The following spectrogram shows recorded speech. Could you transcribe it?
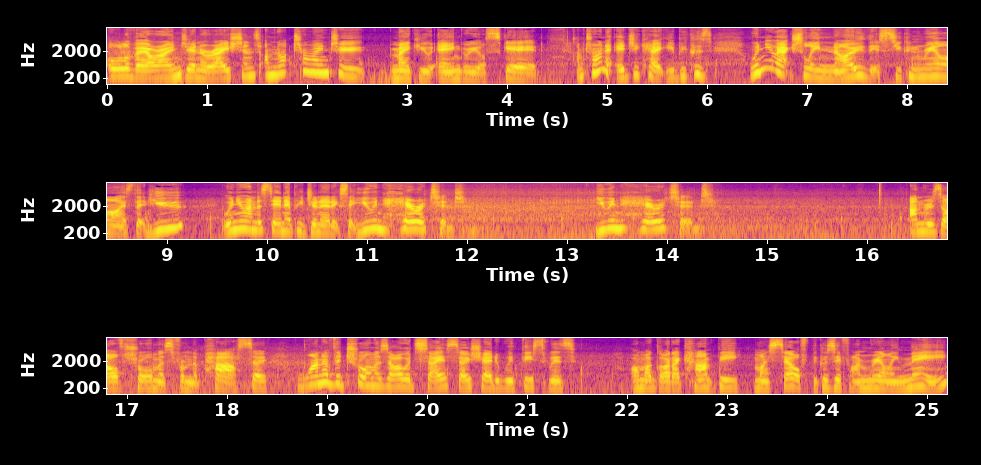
all of our own generations. I'm not trying to make you angry or scared. I'm trying to educate you because when you actually know this, you can realize that you, when you understand epigenetics, that you inherited, you inherited unresolved traumas from the past. So one of the traumas I would say associated with this was, oh my God, I can't be myself because if I'm really me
